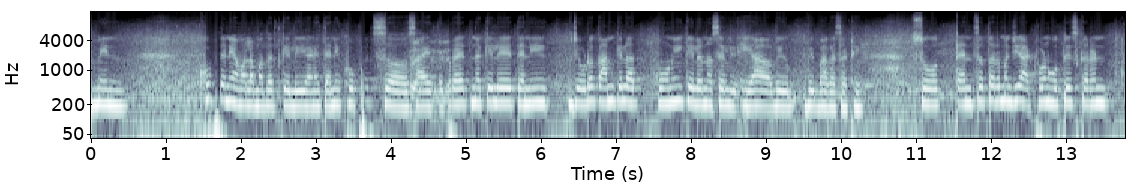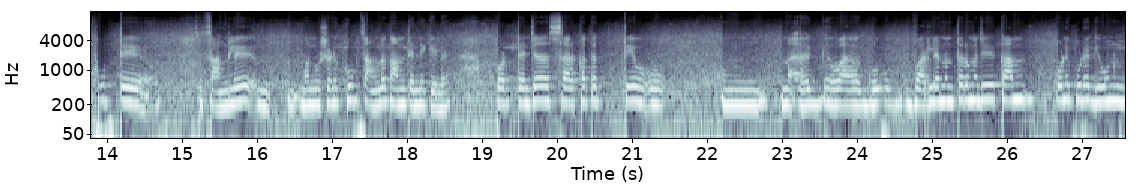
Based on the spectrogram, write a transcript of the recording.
मेन खूप त्यांनी आम्हाला मदत केली आणि त्यांनी खूपच साय प्रयत्न केले. त्यांनी जेवढं काम केलं कोणी केलं नसेल या वि विभागासाठी. सो त्यांचं तर म्हणजे आठवण होतेच कारण खूप ते चांगले मनुष्य आणि खूप चांगलं काम त्यांनी केलं आहे पण त्यांच्यासारखं तर ते ना- वा गो- वारल्यानंतर म्हणजे काम कोणी पुढे घेऊन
